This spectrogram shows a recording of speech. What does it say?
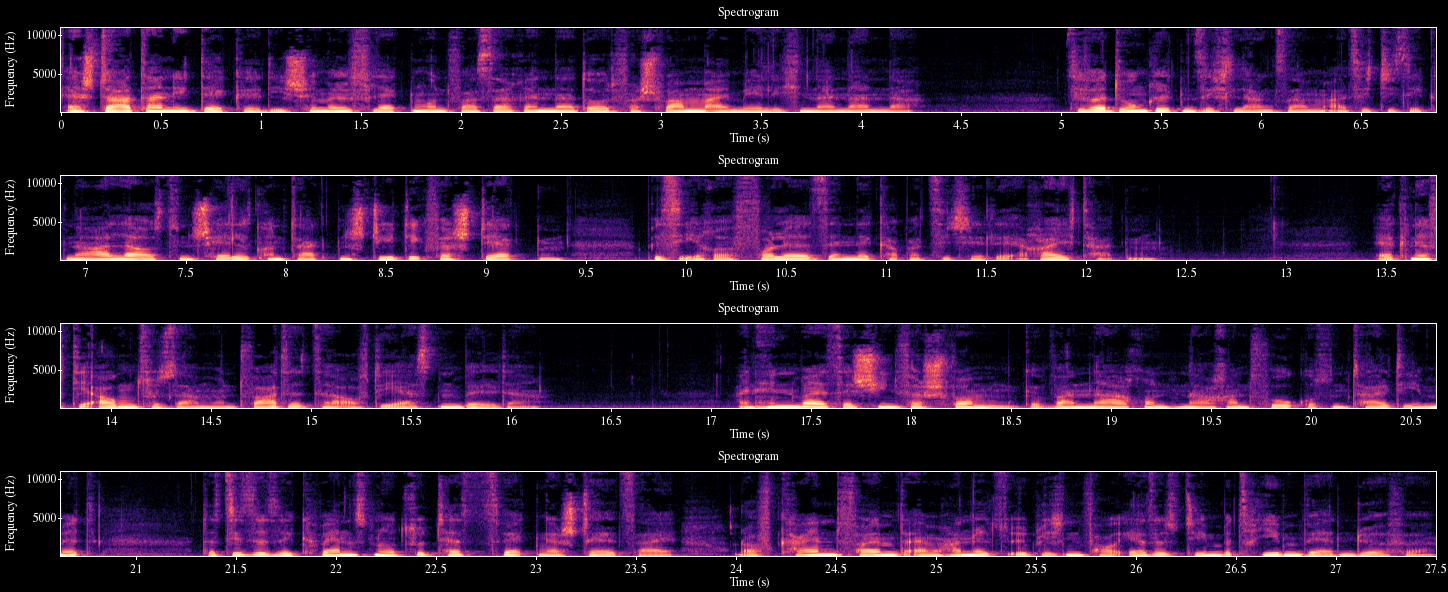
Er starrte an die Decke, die Schimmelflecken und Wasserränder dort verschwammen allmählich ineinander. Sie verdunkelten sich langsam, als sich die Signale aus den Schädelkontakten stetig verstärkten, bis sie ihre volle Sendekapazität erreicht hatten. Er kniff die Augen zusammen und wartete auf die ersten Bilder. Ein Hinweis erschien verschwommen, gewann nach und nach an Fokus und teilte ihm mit, dass diese Sequenz nur zu Testzwecken erstellt sei und auf keinen Fall mit einem handelsüblichen VR-System betrieben werden dürfe.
